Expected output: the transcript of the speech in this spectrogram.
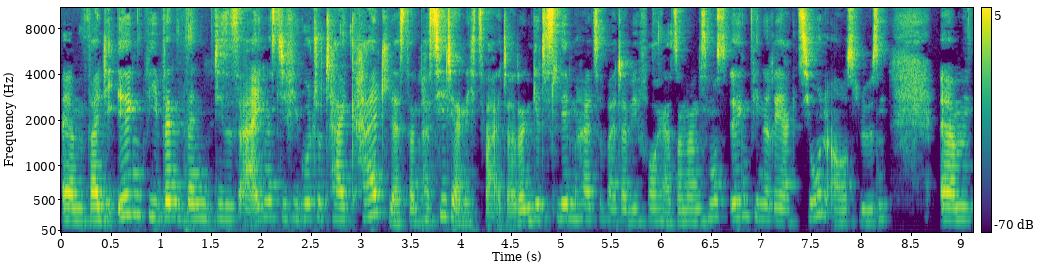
Ähm, weil die irgendwie, wenn, wenn dieses Ereignis die Figur total kalt lässt, dann passiert ja nichts weiter. Dann geht das Leben halt so weiter wie vorher, sondern es muss irgendwie eine Reaktion auslösen. Ähm,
